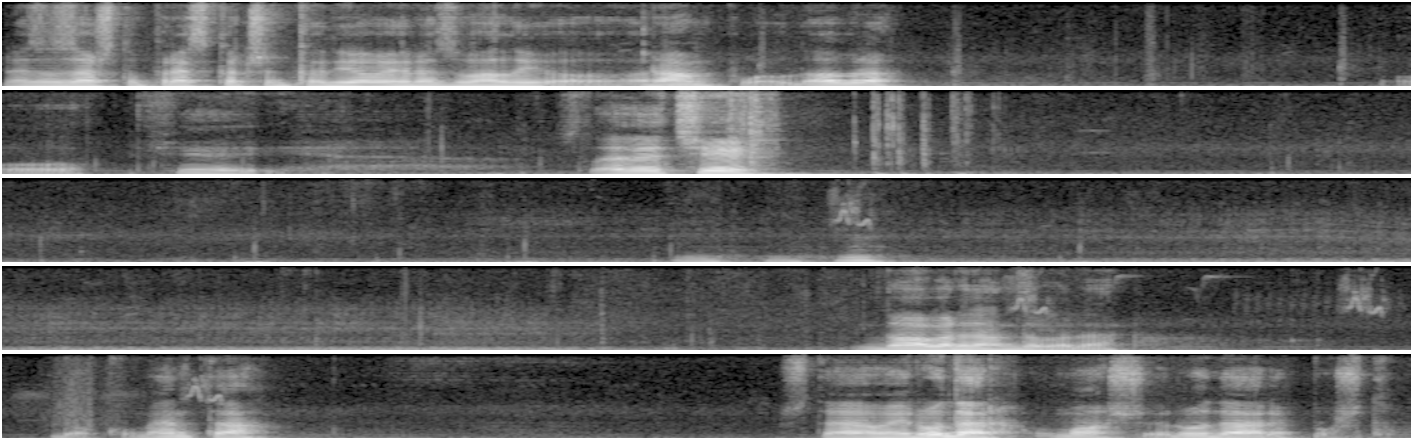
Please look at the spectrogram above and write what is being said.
Ne znam zašto preskačem kad je ovaj razvalio rampu, ali dobro. Okej. Sljedeći. Dobar dan, dobar dan. Dokumenta. Šta je ovaj, rudar? Može, rudare puštamo.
